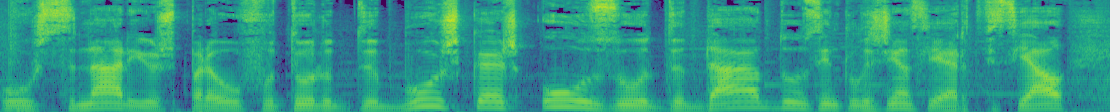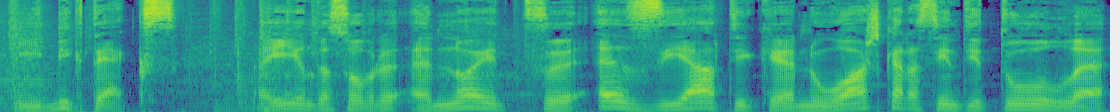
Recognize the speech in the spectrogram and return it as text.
os os cenários para o futuro de buscas, uso de dados, inteligência artificial e Big Techs. Ainda sobre a noite asiática no Oscar, assim titula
